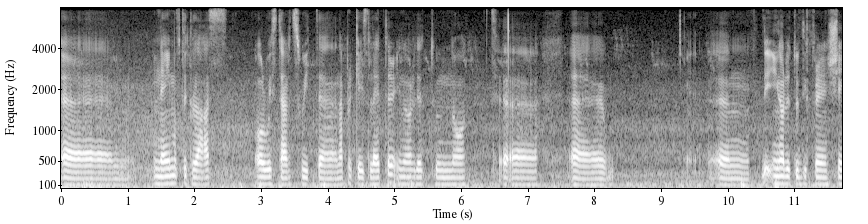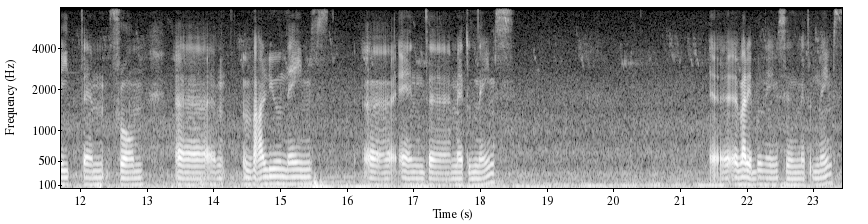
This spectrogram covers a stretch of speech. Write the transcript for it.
um, name of the class always starts with an uppercase letter in order to not uh, uh, um, in order to differentiate them from uh, value names uh, and uh, method names. Uh, variable names and method names.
